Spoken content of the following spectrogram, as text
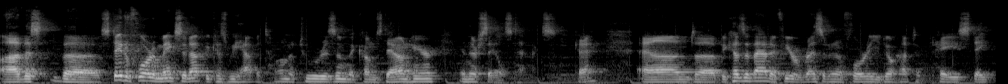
uh, this the state of Florida makes it up because we have a ton of tourism that comes down here, and their sales tax. Okay, and uh, because of that, if you're a resident of Florida, you don't have to pay state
